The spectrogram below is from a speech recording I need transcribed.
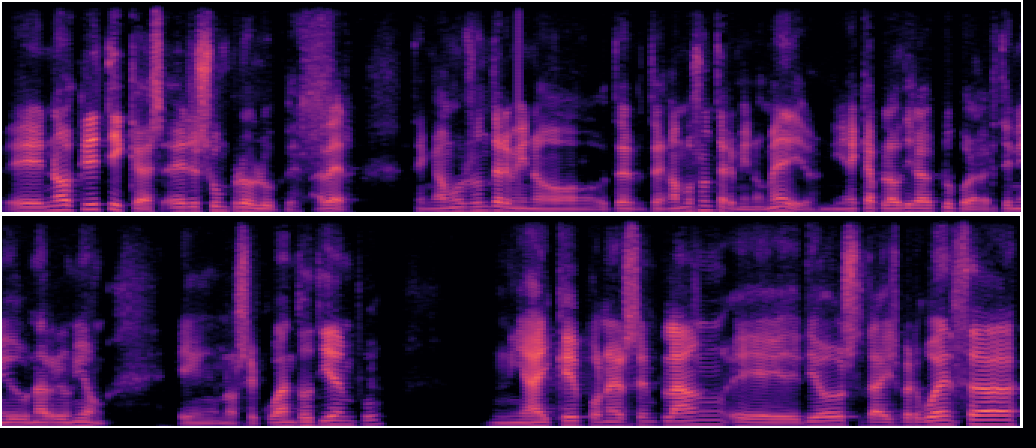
Eh, no criticas, eres un prolupe. A ver, tengamos un término, te- tengamos un término medio. Ni hay que aplaudir al club por haber tenido una reunión en no sé cuánto tiempo, ni hay que ponerse en plan, eh, Dios, dais vergüenza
